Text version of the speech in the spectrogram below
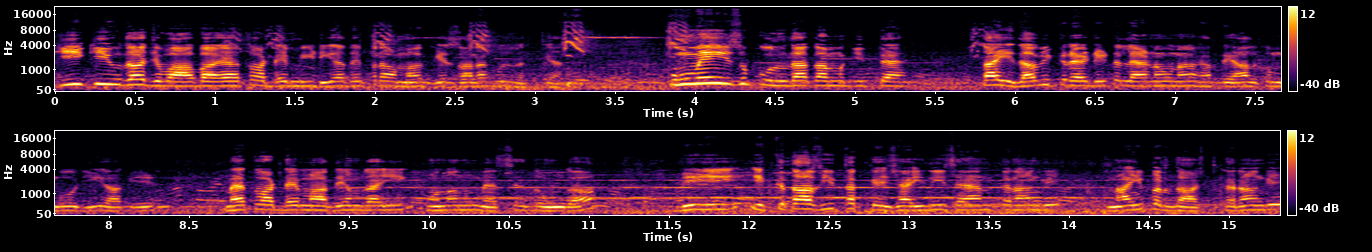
ਕੀ ਕੀ ਉਹਦਾ ਜਵਾਬ ਆਇਆ, ਤੁਹਾਡੇ ਮੀਡੀਆ ਦੇ ਭਰਾਵਾਂ ਅੱਗੇ ਸਾਰਾ ਕੁਝ ਰੱਖਿਆ। ਉਵੇਂ ਹੀ ਇਸ ਪੁਲ ਦਾ ਕੰਮ ਕੀਤਾ। ਹੈ ਢਾਈ ਦਾ ਵੀ ਕ੍ਰੈਡਿਟ ਲੈਣ ਉਹਨਾਂ ਹਰਦਿਆਲ ਕੰਬੋਜੀ ਆ ਗਏ ਮੈਂ ਤੁਹਾਡੇ ਮਾਧਿਅਮ ਰਾਹੀਂ ਉਹਨਾਂ ਨੂੰ ਮੈਸੇਜ ਦਊਂਗਾ ਵੀ ਇੱਕ ਤਾਂ ਅਸੀਂ ਧੱਕੇਸ਼ਾਹੀ ਨਹੀਂ ਸਹਿਣ ਕਰਾਂਗੇ, ਨਾ ਹੀ ਬਰਦਾਸ਼ਤ ਕਰਾਂਗੇ।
